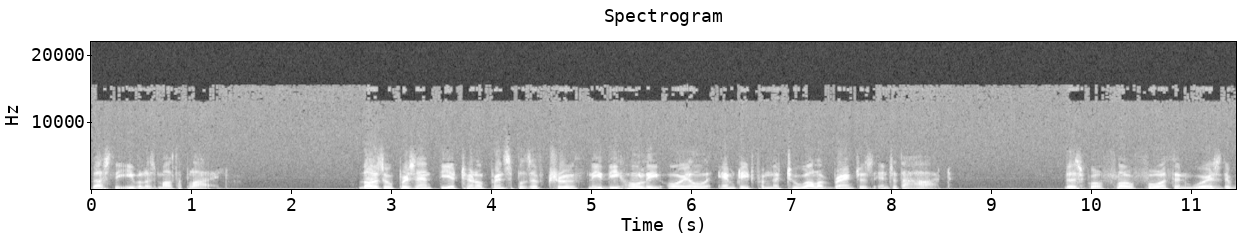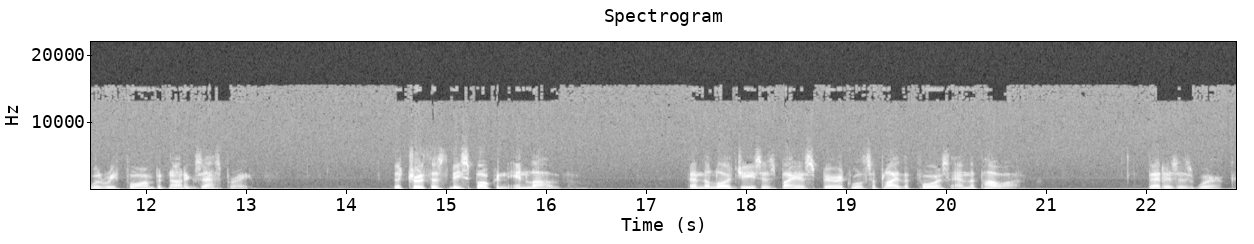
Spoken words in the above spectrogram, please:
Thus the evil is multiplied. Those who present the eternal principles of truth need the holy oil emptied from the two olive branches into the heart. This will flow forth in words that will reform but not exasperate. The truth is to be spoken in love. Then the Lord Jesus, by His Spirit, will supply the force and the power. That is His work.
